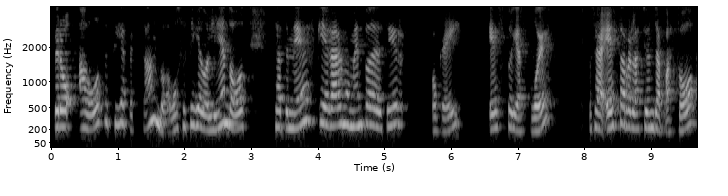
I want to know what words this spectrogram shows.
pero a vos te sigue afectando, a vos te sigue doliendo, a vos, o sea, tenés que llegar al momento de decir, ok, esto ya fue, o sea, esta relación ya pasó,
